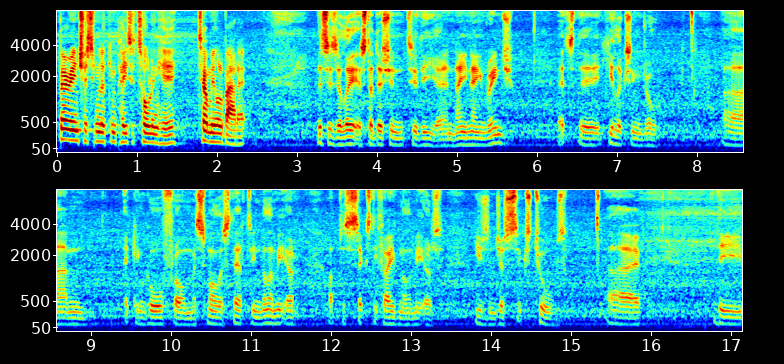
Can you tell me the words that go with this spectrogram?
very interesting looking piece of tooling here. Tell me all about it. This is the latest addition to the uh, Nine9 range. It's the helixing drill. Um, it can go from as small as 13 millimeter up to 65 millimeters using just six tools. Uh, the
